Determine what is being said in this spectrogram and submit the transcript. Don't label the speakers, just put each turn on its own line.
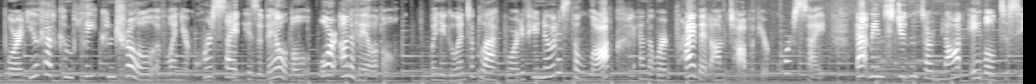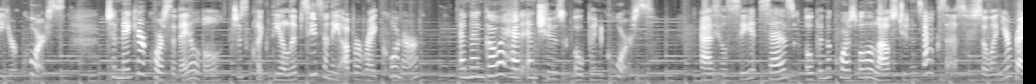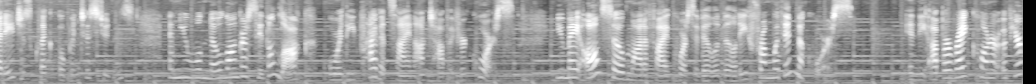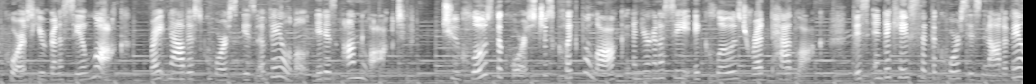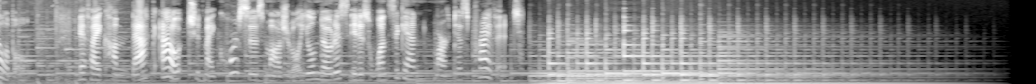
Blackboard, you have complete control of when your course site is available or unavailable. When you go into Blackboard, if you notice the lock and the word private on top of your course site, that means students are not able to see your course. To make your course available, just click the ellipses in the upper right corner and then go ahead and choose Open Course. As you'll see, it says Open the course will allow students access. So when you're ready, just click Open to Students and you will no longer see the lock or the private sign on top of your course. You may also modify course availability from within the course. In the upper right corner of your course, you're going to see a lock. Right now this course is available. It is unlocked. To close the course, just click the lock and you're going to see a closed red padlock. This indicates that the course is not available. If I come back out to my courses module, you'll notice it is once again marked as private.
